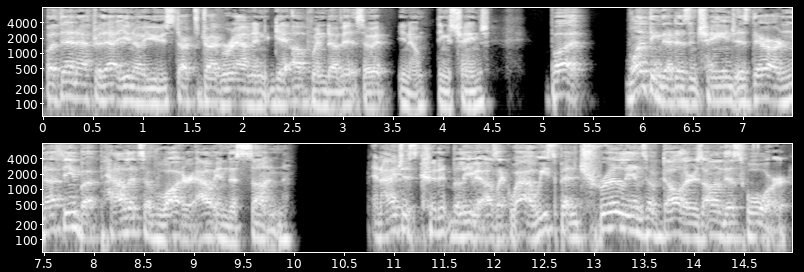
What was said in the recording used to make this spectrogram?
But then after that, you know, you start to drive around and get upwind of it. So it, you know, things change. But one thing that doesn't change is there are nothing but pallets of water out in the sun. And I just couldn't believe it. I was like, wow, we spend trillions of dollars on this war,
